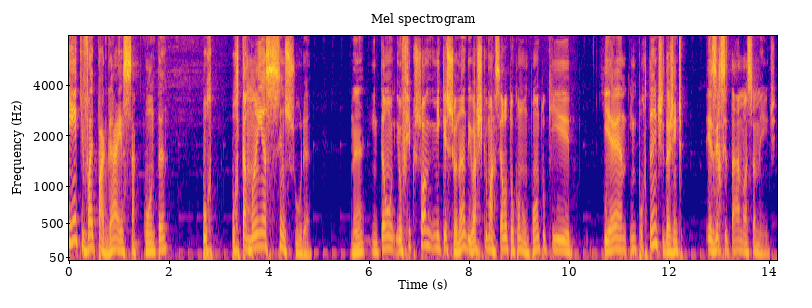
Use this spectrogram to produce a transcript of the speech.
Quem é que vai pagar essa conta por, por tamanha censura? né? Então eu fico só me questionando e eu acho que o Marcelo tocou num ponto que, que é importante da gente exercitar a nossa mente.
